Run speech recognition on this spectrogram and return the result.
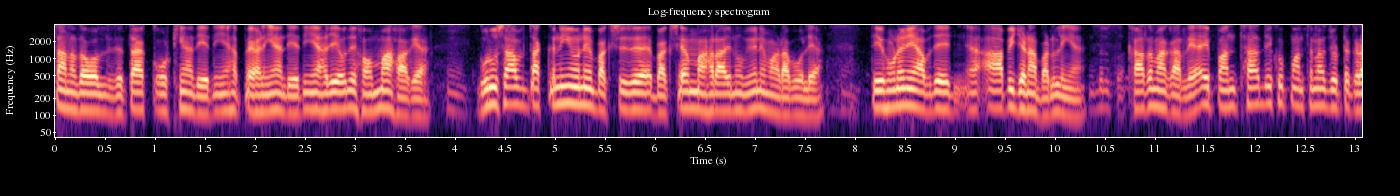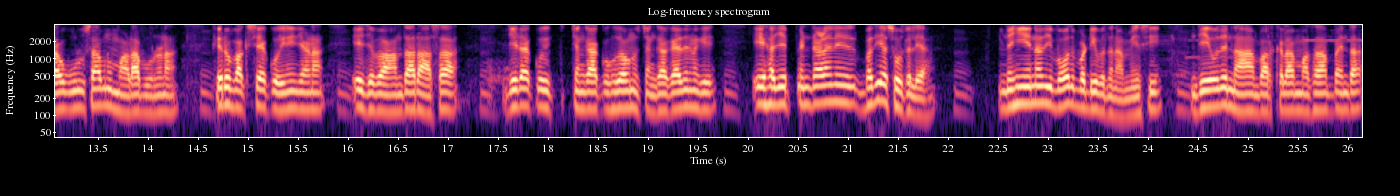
ਧਨ ਦੌਲਤ ਦਿੱਤਾ ਕੋਠੀਆਂ ਦੇ ਦਿੱਤੀਆਂ ਪੈਲੀਆਂ ਦੇ ਦਿੱਤੀਆਂ ਹਜੇ ਉਹਦੇ ਹਉਮਾ ਆ ਗਿਆ। ਗੁਰੂ ਸਾਹਿਬ ਤੱਕ ਨਹੀਂ ਉਹਨੇ ਬਖਸ਼ ਬਖਸ਼ਿਆ ਮਹਾਰਾਜ ਨੂੰ ਵੀ ਉਹਨੇ ਮਾੜਾ ਬੋਲਿਆ। ਤੇ ਹੁਣ ਇਹਨੇ ਆਪਦੇ ਆਪ ਹੀ ਜੜਾਂ ਵੱਢ ਲਈਆਂ ਖਾਤਮਾ ਕਰ ਲਿਆ। ਇਹ ਪੰਥ ਆ ਦੇਖੋ ਪੰਥ ਨਾਲ ਜੋ ਟਕਰਾਓ ਗੁਰੂ ਸਾਹਿਬ ਨੂੰ ਮਾੜਾ ਬੋਲਣਾ ਫਿਰ ਉਹ ਬਖਸ਼ਿਆ ਕੋਈ ਨਹੀਂ ਜਾਣਾ। ਇਹ ਜ਼ਬਾਨ ਦਾ ਰਾਸਾ ਜਿਹੜਾ ਕੋਈ ਚੰਗਾ ਕਹੂਗਾ ਉਹਨੂੰ ਚੰਗਾ ਕਹਿ ਦੇਣਗੇ। ਇਹ ਹਜੇ ਪਿੰਡ ਵਾਲਿਆਂ ਨੇ ਵਧੀਆ ਸੋਚ ਲਿਆ। ਨਹੀਂ, ਇਹਨਾਂ ਦੀ ਬਹੁਤ ਵੱਡੀ ਬਦਨਾਮੀ ਸੀ। ਜੇ ਉਹਦੇ ਨਾਮ ਵਰਖਲਾ ਮਸਾ ਪੈਂਦਾ,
